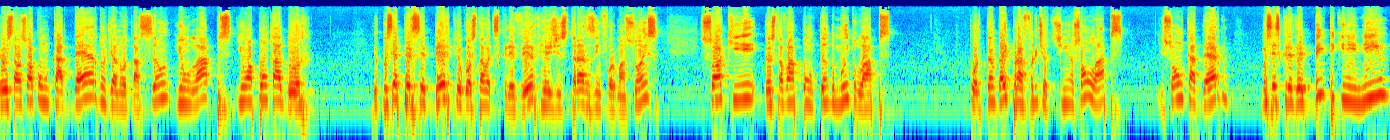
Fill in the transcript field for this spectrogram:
eu estava só com um caderno de anotação e um lápis e um apontador. Eu comecei a perceber que eu gostava de escrever, registrar as informações, só que eu estava apontando muito lápis. Portanto, daí para frente eu tinha só um lápis e só um caderno, comecei a escrever bem pequenininho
